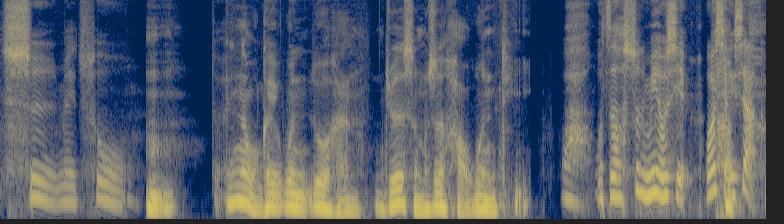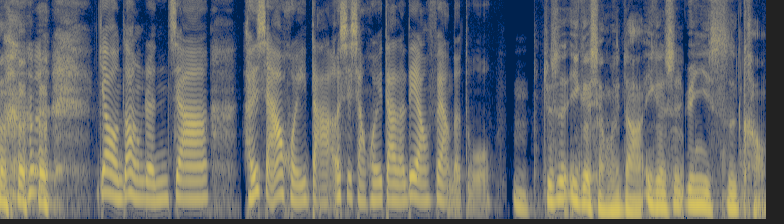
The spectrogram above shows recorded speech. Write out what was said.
是，没错。嗯，对。那我可以问若涵，你觉得什么是好问题？哇，我知道书里面有写，我要想一下，要让人家很想要回答，而且想回答的量非常的多。嗯，就是一个想回答，一个是愿意思考。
